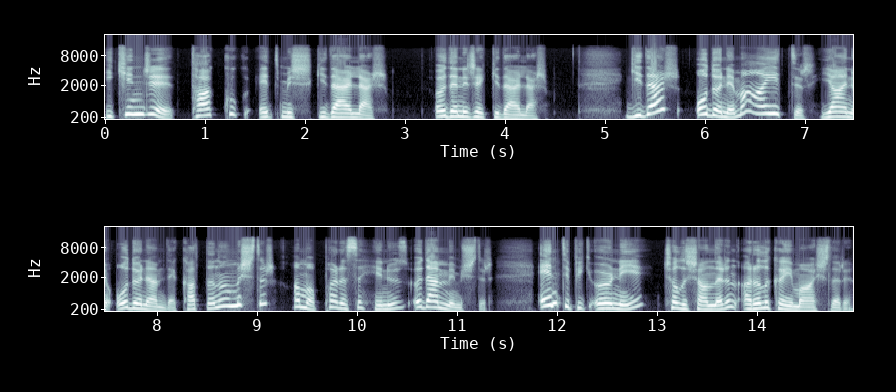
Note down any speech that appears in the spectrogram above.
ikinci tahakkuk etmiş giderler, ödenecek giderler. Gider o döneme aittir. Yani o dönemde katlanılmıştır ama parası henüz ödenmemiştir. En tipik örneği çalışanların Aralık ayı maaşları.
